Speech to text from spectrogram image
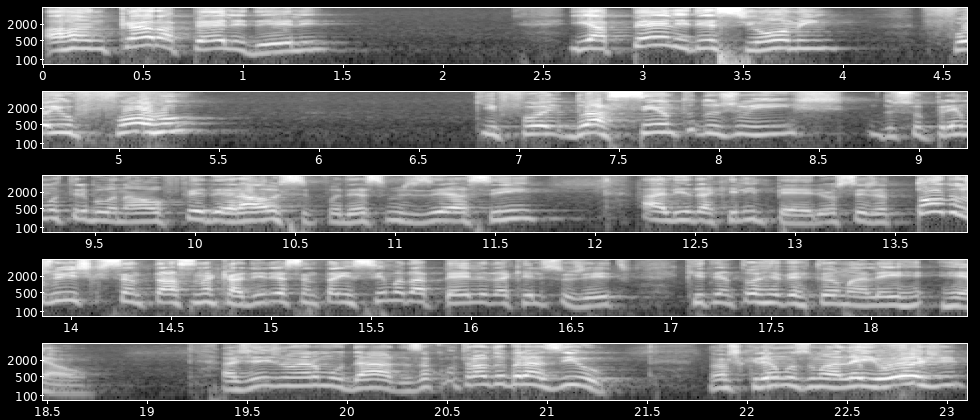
arrancar a pele dele, e a pele desse homem foi o forro que foi do assento do juiz do Supremo Tribunal Federal, se pudéssemos dizer assim, ali daquele império. Ou seja, todo juiz que sentasse na cadeira ia sentar em cima da pele daquele sujeito que tentou reverter uma lei real. As leis não eram mudadas, ao contrário do Brasil. Nós criamos uma lei hoje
